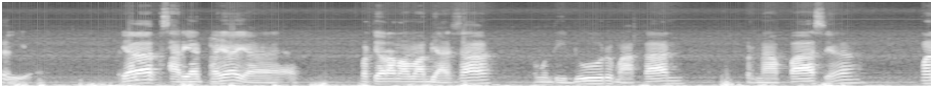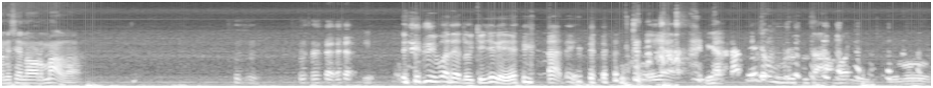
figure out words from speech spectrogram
Iya. Ya keseharian saya ya seperti orang normal biasa, bangun tidur, makan, bernapas ya manusia normal lah. Ini mana lucu juga ya? Nggak ya? Iya. ya kan dia cuma berusaha buat gitu.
